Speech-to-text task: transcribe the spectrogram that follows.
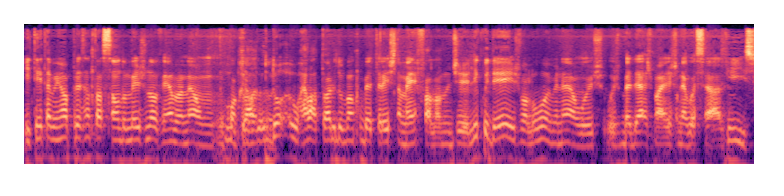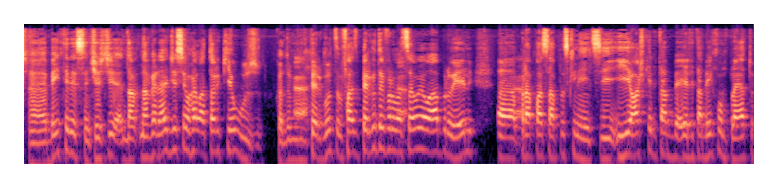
E tem também uma apresentação do mês de novembro, né? Um, um relatório. Do, o relatório do Banco B3 também, falando de liquidez, volume, né? Os, os BDRs mais negociados. Isso, é bem interessante. Na, na verdade, esse é o relatório que eu uso. Quando é. me pergunta, faz, pergunta a informação, é. eu abro ele uh, é. para passar para os clientes. E, e, eu acho que ele está ele tá bem completo.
